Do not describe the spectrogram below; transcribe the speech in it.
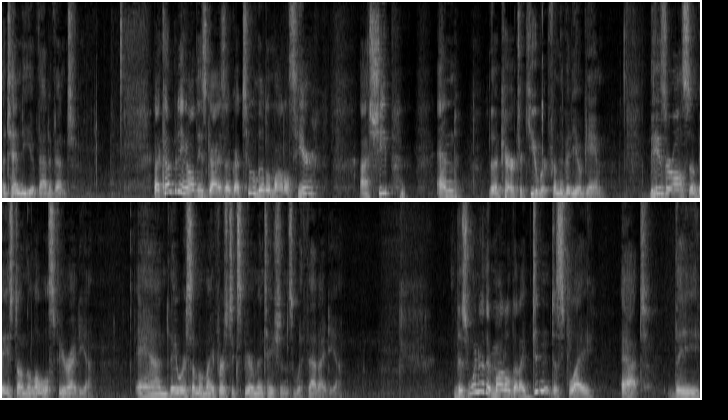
attendee of that event. Now, accompanying all these guys, I've got two little models here, a sheep and the character Q*bert from the video game. These are also based on the Lowell sphere idea, and they were some of my first experimentations with that idea. There's one other model that I didn't display at the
